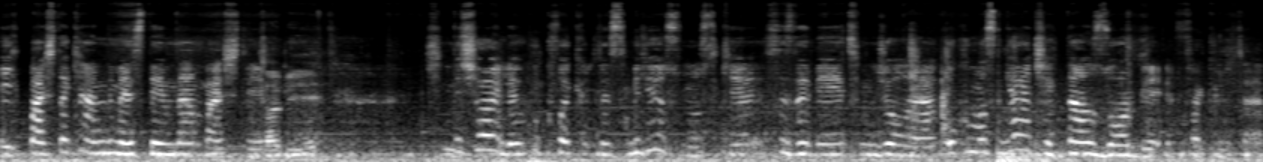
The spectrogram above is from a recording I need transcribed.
İlk başta kendi mesleğimden başlayayım. Tabii. Şimdi şöyle hukuk fakültesi biliyorsunuz ki size bir eğitimci olarak okuması gerçekten zor bir fakülte.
